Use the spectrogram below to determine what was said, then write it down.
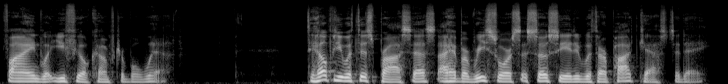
find what you feel comfortable with. To help you with this process, I have a resource associated with our podcast today.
